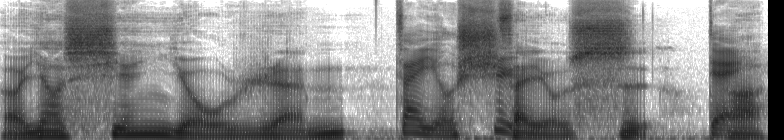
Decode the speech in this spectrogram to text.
呃，要先有人，再有事，再有事，对啊，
